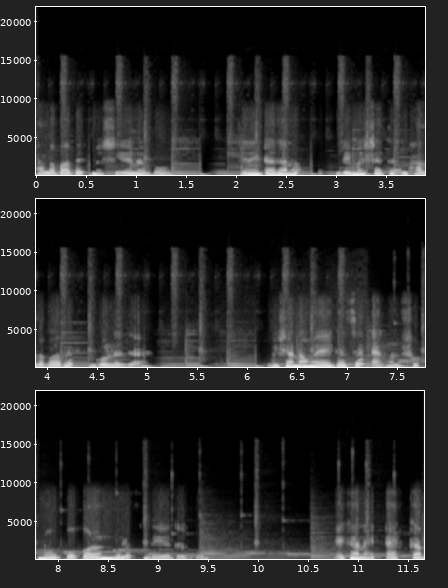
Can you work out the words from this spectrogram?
ভালোভাবে মিশিয়ে নেব। চিনিটা যেন ডিমের সাথে ভালোভাবে গলে যায়। মিশানো হয়ে গেছে, এখন শুকনো উপকরণগুলো দিয়ে দেব। এখানে এক কাপ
